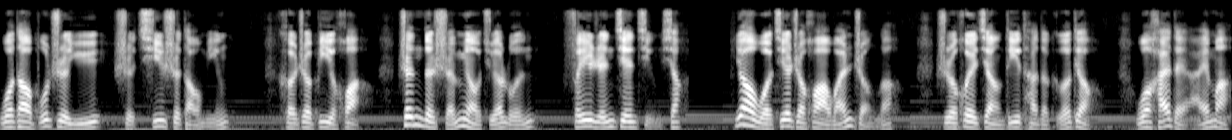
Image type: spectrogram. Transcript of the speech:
我倒不至于是欺世盗名，可这壁画真的神妙绝伦，非人间景象。要我接着画完整了，只会降低它的格调，我还得挨骂，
